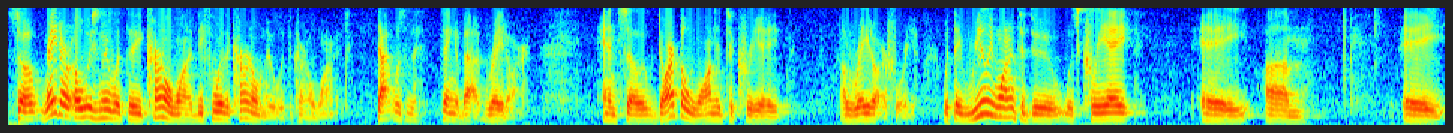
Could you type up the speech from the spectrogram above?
So Radar always knew what the colonel wanted before the colonel knew what the colonel wanted. That was the thing about radar. And so DARPA wanted to create a radar for you. What they really wanted to do was create a, um, a,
